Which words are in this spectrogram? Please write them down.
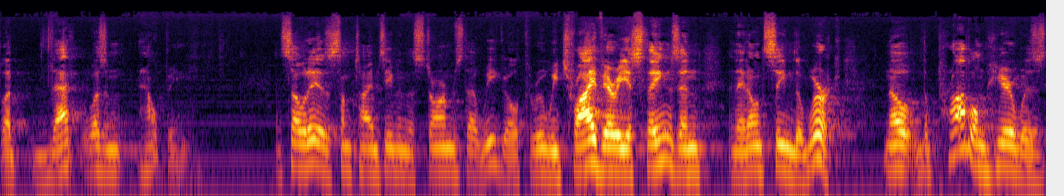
but that wasn't helping. And so it is sometimes, even the storms that we go through, we try various things and, and they don't seem to work. No, the problem here was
